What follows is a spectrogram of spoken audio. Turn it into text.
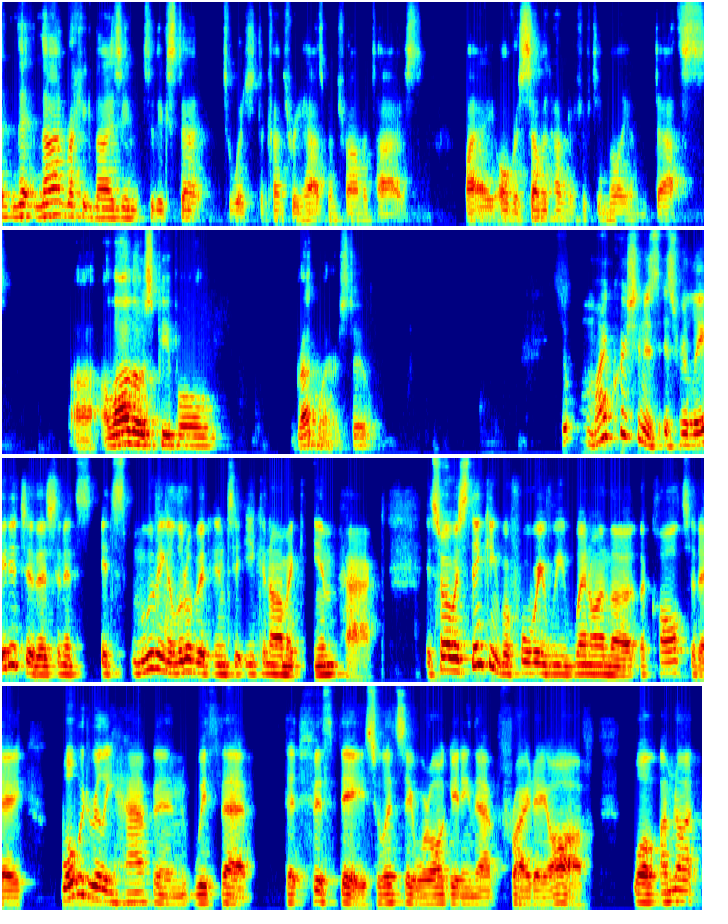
not recognizing to the extent to which the country has been traumatized by over 750 million deaths. Uh, a lot of those people, breadwinners too. So my question is, is related to this, and it's it's moving a little bit into economic impact. And so I was thinking before we, we went on the, the call today, what would really happen with that that fifth day? So let's say we're all getting that Friday off. Well, I'm not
